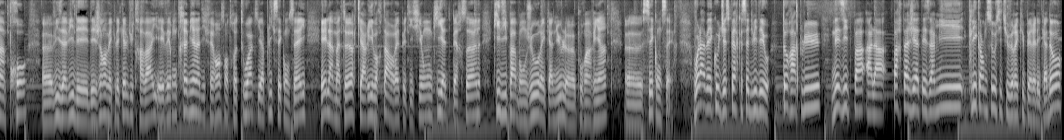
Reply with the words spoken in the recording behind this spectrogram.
un pro euh, vis-à-vis des, gens avec lesquels tu travailles et verront très bien la différence entre toi qui appliques ces conseils et l'amateur qui arrive en retard en répétition, qui aide personne, qui dit pas bonjour et qui annule euh, pour un rien euh, ses concerts. Voilà, bah écoute, j'espère que cette vidéo t'aura plu. N'hésite pas à la partager à tes amis. Clique en dessous si tu veux récupérer les cadeaux.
